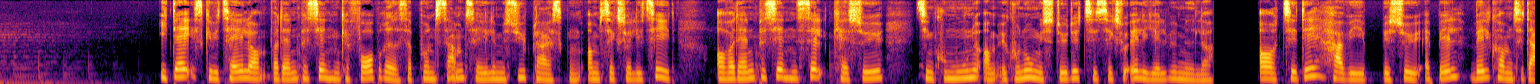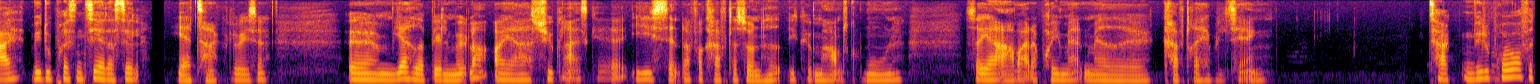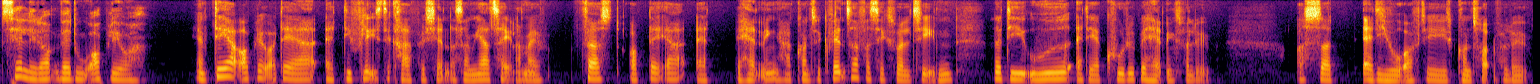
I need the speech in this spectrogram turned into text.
I dag skal vi tale om, hvordan patienten kan forberede sig på en samtale med sygeplejersken om seksualitet, og hvordan patienten selv kan søge sin kommune om økonomisk støtte til seksuelle hjælpemidler. Og til det har vi besøg af Bell. Velkommen til dig. Vil du præsentere dig selv? Ja, tak, Louise. Øhm, jeg hedder Belle Møller, og jeg er sygeplejerske i Center for Kræft og Sundhed i Københavns Kommune. Så jeg arbejder primært med øh, kræftrehabilitering. Tak. Vil du prøve at fortælle lidt om, hvad du oplever? Jamen, det jeg oplever, det er, at de fleste kræftpatienter, som jeg taler med, først opdager, at behandlingen har konsekvenser for seksualiteten, når de er ude af det akutte behandlingsforløb. Og så er de jo ofte i et kontrolforløb.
